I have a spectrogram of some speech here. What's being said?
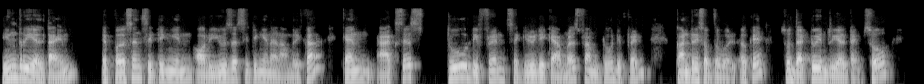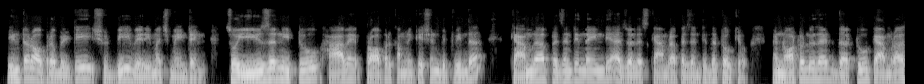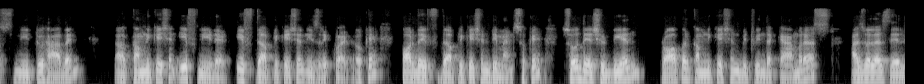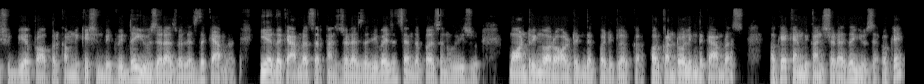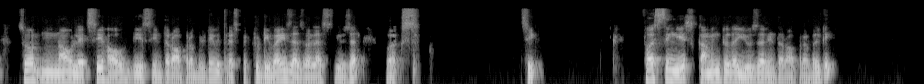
in real time, a person sitting in or user sitting in an America can access two different security cameras from two different countries of the world. Okay. So that too in real time. So interoperability should be very much maintained. So user need to have a proper communication between the camera present in the India as well as camera present in the Tokyo. And not only that, the two cameras need to have an uh, communication if needed, if the application is required, okay, or the, if the application demands, okay. So there should be a proper communication between the cameras as well as there should be a proper communication between the user as well as the camera. Here the cameras are considered as the devices and the person who is monitoring or altering that particular or controlling the cameras okay, can be considered as the user, okay. So now let's see how this interoperability with respect to device as well as user works. See, first thing is coming to the user interoperability.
